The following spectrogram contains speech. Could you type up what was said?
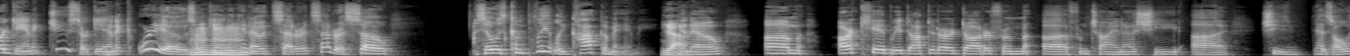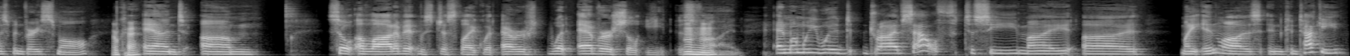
organic juice, organic Oreos, Mhm. organic, you know, et cetera, et cetera. So so it was completely cockamamie. Yeah. You know? Um our kid, we adopted our daughter from uh, from China. She uh, she has always been very small. Okay. And um, so a lot of it was just like whatever whatever she'll eat is Mhm. fine. And when we would drive south to see my uh, my in laws in Kentucky,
